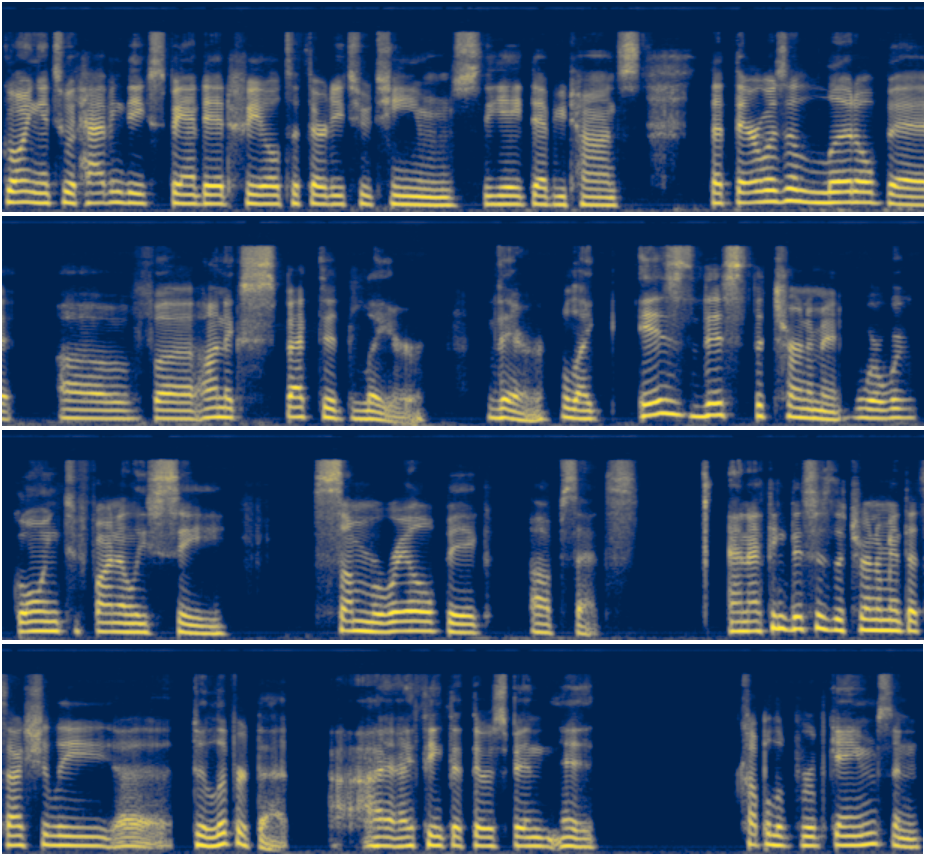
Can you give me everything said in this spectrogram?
going into it having the expanded field to 32 teams the eight debutantes that there was a little bit of uh, unexpected layer there. Like is this the tournament where we're going to finally see some real big upsets. And I think this is the tournament that's actually uh, delivered that. I, I, think that there's been a couple of group games, and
